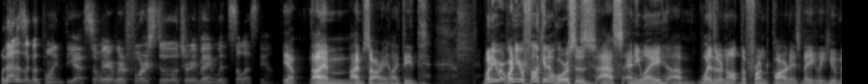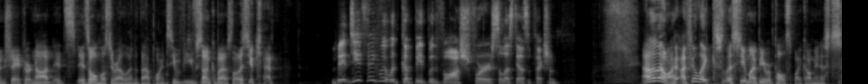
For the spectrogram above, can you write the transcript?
Well, that is a good point. Yeah, so we're we're forced to to remain with Celestia. Yep, I'm I'm sorry. Like the when you're when you're fucking a horse's ass anyway, um, whether or not the front part is vaguely human shaped or not, it's it's almost irrelevant at that point. You've you've sunk about as low as you can. Do, do you think we would compete with Vaush for Celestia's affection? I don't know. I, I feel like Celestia might be repulsed by communists.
